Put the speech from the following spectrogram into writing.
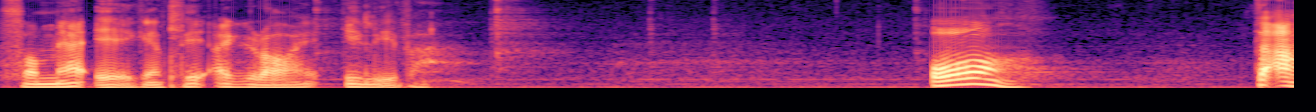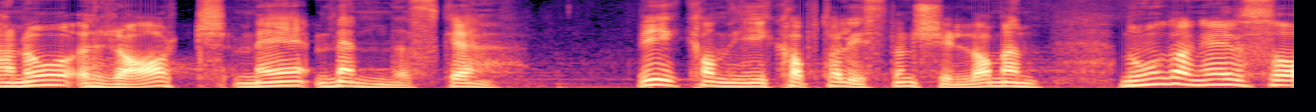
som jeg egentlig er glad i i livet. Og det er noe rart med mennesket. Vi kan gi kapitalismen skylda, men noen ganger så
